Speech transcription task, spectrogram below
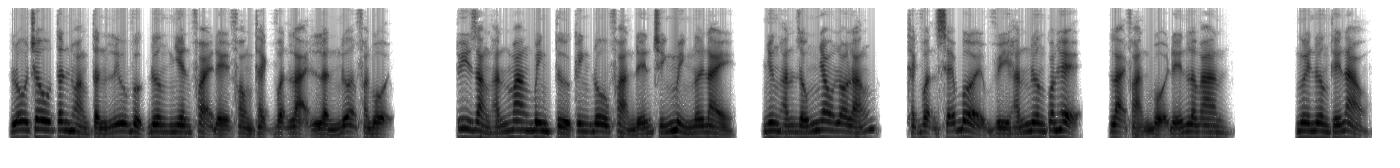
Lô Châu Tân Hoàng Tần lưu vực đương nhiên phải đề phòng Thạch vận lại lần nữa phản bội. Tuy rằng hắn mang binh từ kinh đô phản đến chính mình nơi này, nhưng hắn giống nhau lo lắng, Thạch vận sẽ bởi vì hắn nương quan hệ, lại phản bội đến Lâm An. Người nương thế nào?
